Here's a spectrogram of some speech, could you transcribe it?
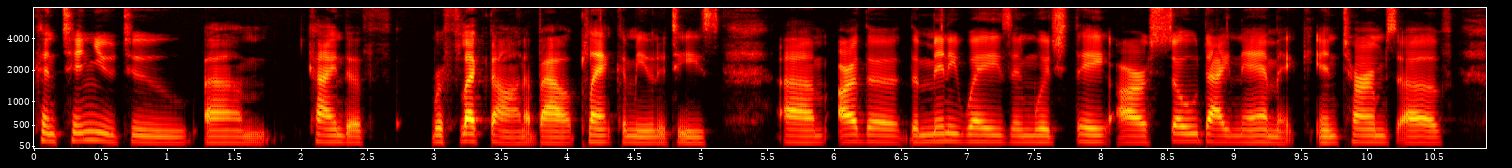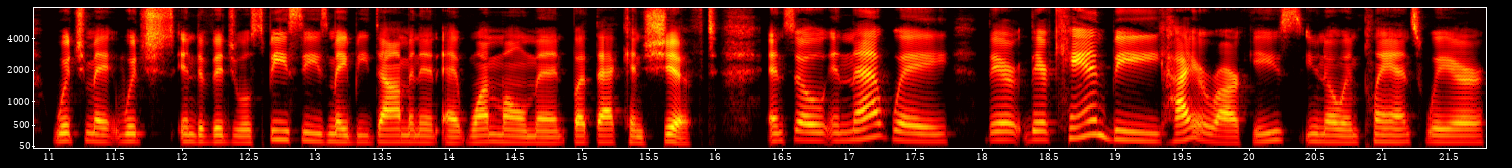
continue to um, kind of reflect on about plant communities um, are the the many ways in which they are so dynamic in terms of which may which individual species may be dominant at one moment, but that can shift. And so in that way, there there can be hierarchies, you know, in plants where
